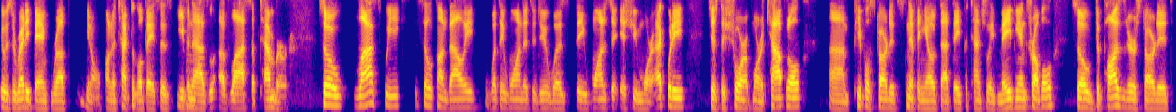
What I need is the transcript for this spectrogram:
it was already bankrupt, you know, on a technical basis, even as of last September. So last week, Silicon Valley, what they wanted to do was they wanted to issue more equity just to shore up more capital. Um, people started sniffing out that they potentially may be in trouble. So depositors started,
